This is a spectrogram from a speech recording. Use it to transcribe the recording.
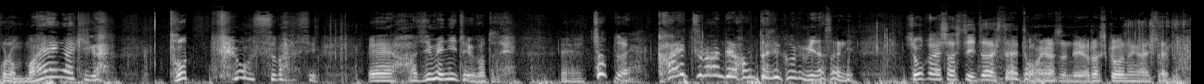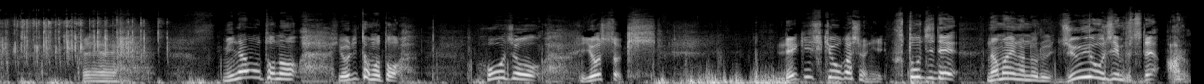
この前書きがとっても素晴らしい。えー、初めにということで、えー、ちょっとね、かいつまんで本当にこれ皆さんに紹介させていただきたいと思いますんで、よろしくお願いしたいと思います。えー、源頼朝と北条義時、歴史教科書に太字で名前が載る重要人物である。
